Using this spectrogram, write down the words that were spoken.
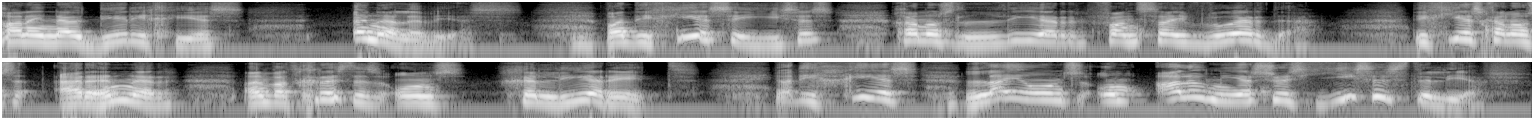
gaan hy nou deur die Gees in hulle wees. Want die Gees sê Jesus gaan ons leer van sy woorde. Die Gees gaan ons herinner aan wat Christus ons geleer het. Ja, die Gees lei ons om al hoe meer soos Jesus te leef.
